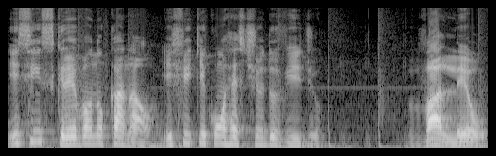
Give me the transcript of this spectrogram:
e se inscrevam no canal. E fique com o restinho do vídeo. Valeu!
